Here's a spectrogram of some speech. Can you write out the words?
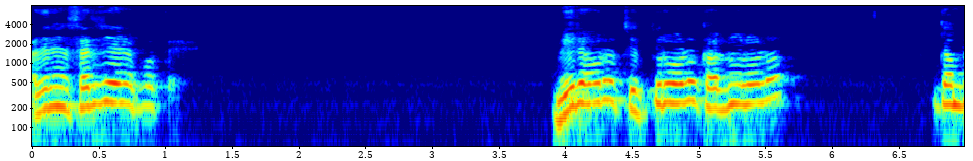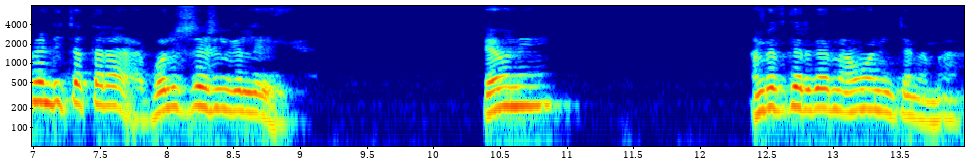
అది నేను సరి చేయకపోతే. మీరెవరో చిత్తూరువాడు కర్నూలువాడు కంప్లైంట్ ఇచ్చేస్తారా? పోలీస్ స్టేషన్కి వెళ్ళి ఏమని? అంబేద్కర్ గారిని అవమానించానమ్మా.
